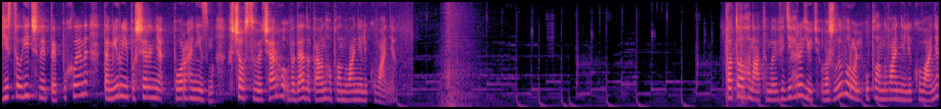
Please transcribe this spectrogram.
гістологічний тип пухлини та міру її поширення по організму, що в свою чергу веде до певного планування лікування. Патологоанатоми відіграють важливу роль у плануванні лікування,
